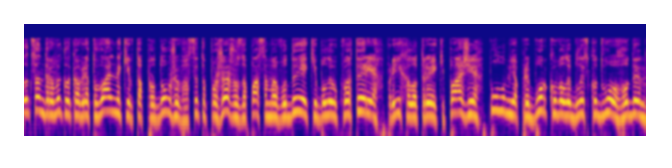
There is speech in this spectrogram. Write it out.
Олександр викликав рятувальників та продовжив гасити пожежу запасами води, які були в квартирі. Приїхало три екіпажі. Полум'я приборкували близько двох годин.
